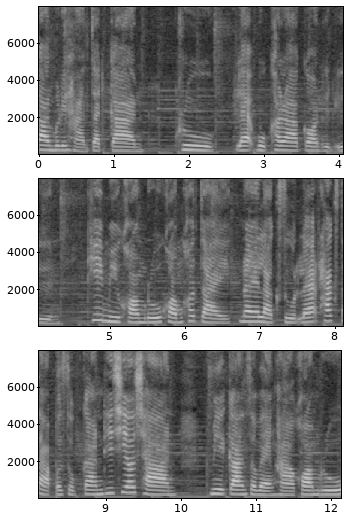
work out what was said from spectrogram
การบริหารจัดการ ครูและบุคลากรอื่น ๆ ที่มีความรู้ความเข้าใจ ในหลักสูตรและทักษะประสบการณ์ที่เชี่ยวชาญ มีการแสวงหาความรู้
